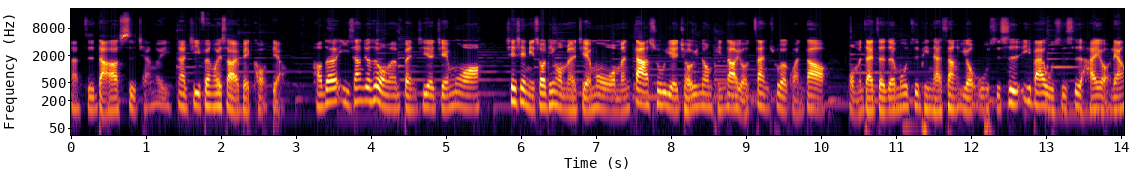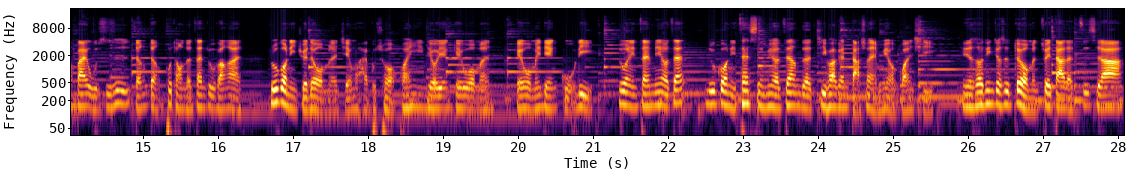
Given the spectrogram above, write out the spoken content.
那只打到四强而已，那积分会稍微被扣掉。好的，以上就是我们本期的节目哦。谢谢你收听我们的节目。我们大叔野球运动频道有赞助的管道，我们在泽泽募资平台上有五十四、一百五十四，还有两百五十四等等不同的赞助方案。如果你觉得我们的节目还不错，欢迎留言给我们，给我们一点鼓励。如果你在没有在，如果你暂时没有这样的计划跟打算也没有关系，你的收听就是对我们最大的支持啦。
